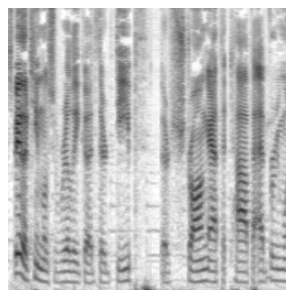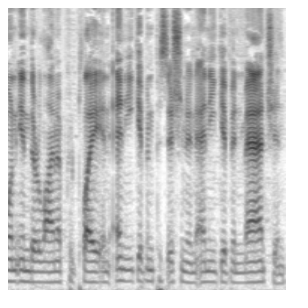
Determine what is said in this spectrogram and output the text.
this Baylor team looks really good. They're deep. They're strong at the top. Everyone in their lineup could play in any given position in any given match, and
